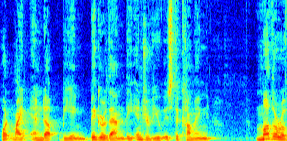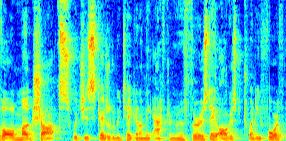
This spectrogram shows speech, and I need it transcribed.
What might end up being bigger than the interview is the coming mother of all mugshots, which is scheduled to be taken on the afternoon of Thursday, August 24th,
